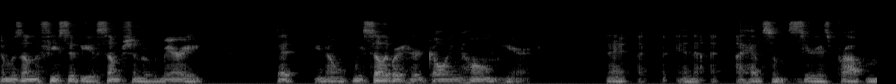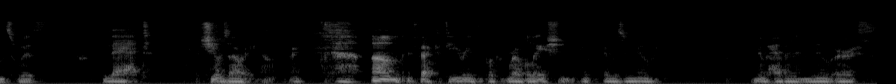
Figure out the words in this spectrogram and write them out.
it was on the feast of the Assumption of Mary that you know we celebrate her going home here, and I, and I have some serious problems with that. She was already home, right? Um, in fact, if you read the Book of Revelation, it, there was a new new heaven and new earth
